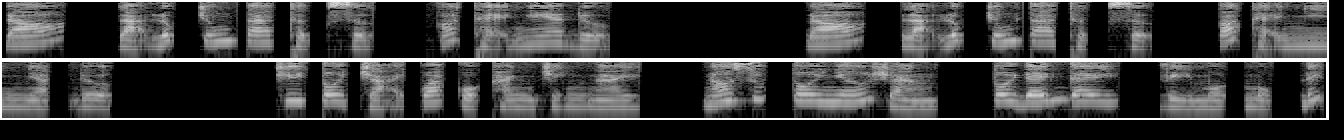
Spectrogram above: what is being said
Đó là lúc chúng ta thực sự có thể nghe được. Đó là lúc chúng ta thực sự có thể nhìn nhận được. Khi tôi trải qua cuộc hành trình này, nó giúp tôi nhớ rằng tôi đến đây vì một mục đích,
